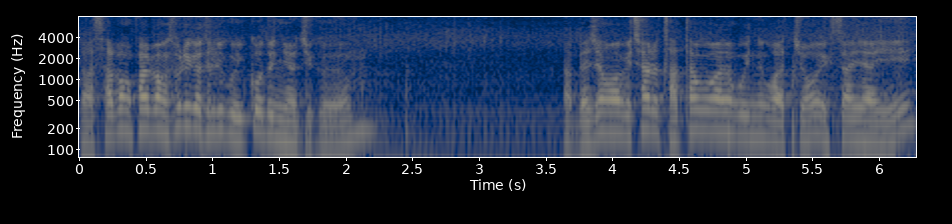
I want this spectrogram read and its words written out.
자 사방팔방 소리가 들리고 있거든요 지금. 자 매정하게 차를 다 타고 가고 있는 것 같죠? XII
